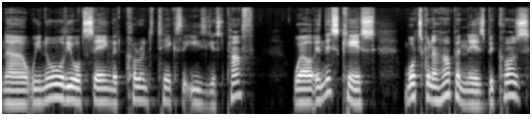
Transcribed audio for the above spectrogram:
Now, we know the old saying that current takes the easiest path. Well, in this case, what's going to happen is because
